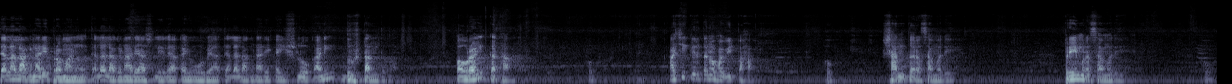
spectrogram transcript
त्याला लागणारे प्रमाण त्याला लागणाऱ्या असलेल्या काही ओव्या त्याला लागणारे काही श्लोक आणि दृष्टांत. पौराणिक कथा. अशी कीर्तनं व्हावीत पहा. हो. शांत रसामध्ये प्रेम रसामध्ये हो.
